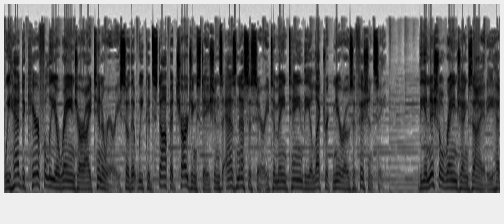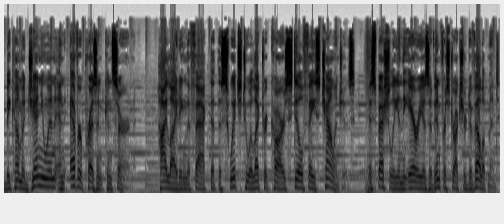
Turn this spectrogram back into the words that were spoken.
We had to carefully arrange our itinerary so that we could stop at charging stations as necessary to maintain the electric Niro's efficiency. The initial range anxiety had become a genuine and ever-present concern, highlighting the fact that the switch to electric cars still faced challenges, especially in the areas of infrastructure development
